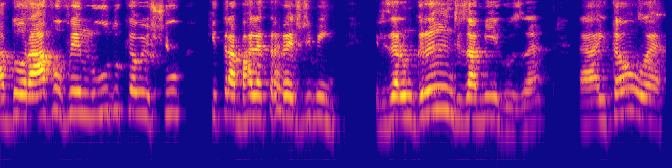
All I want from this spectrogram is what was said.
adorava o veludo, que é o Exu que trabalha através de mim. Eles eram grandes amigos, né? Ah, então, é,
